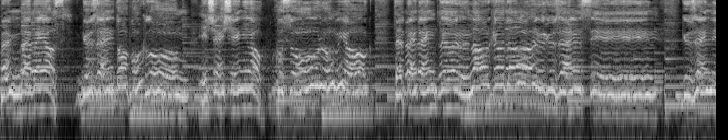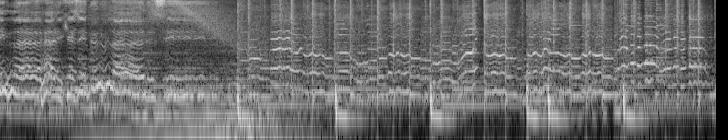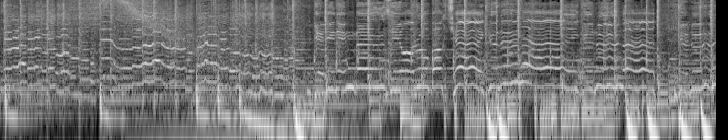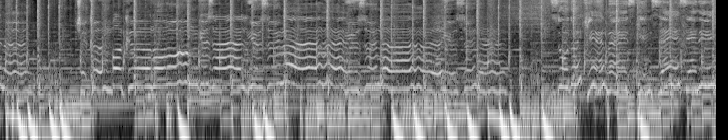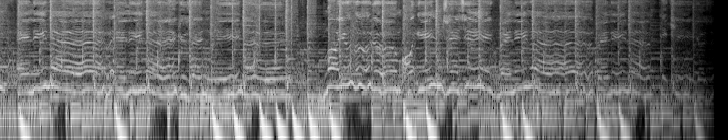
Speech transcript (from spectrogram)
Pembe beyaz güzel topuklum. Hiç eşin yok kusurun yok. Tepeden tırnağa kadar güzelsin. Güzelliğinle herkesi büyülersin 僕の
